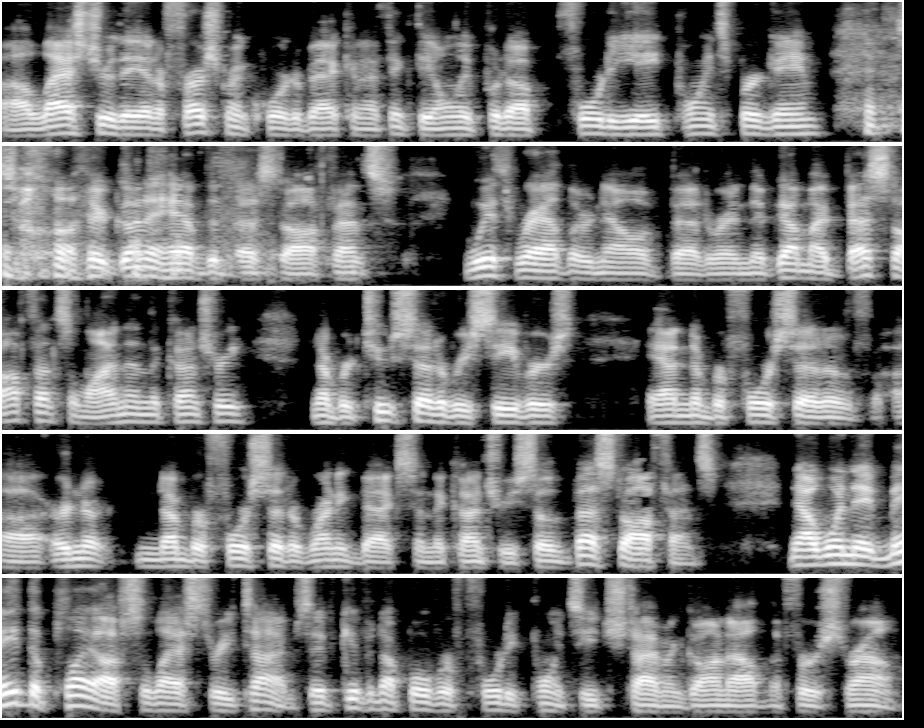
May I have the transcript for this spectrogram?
Uh, last year they had a freshman quarterback, and I think they only put up 48 points per game. So they're going to have the best offense with Rattler now a veteran. They've got my best offensive line in the country, number two set of receivers, and number four set of uh, or number four set of running backs in the country. So the best offense. Now, when they've made the playoffs the last three times, they've given up over 40 points each time and gone out in the first round.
